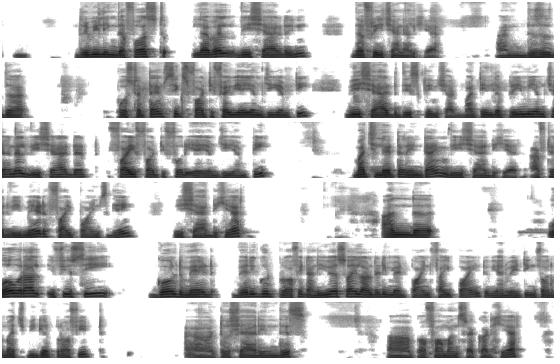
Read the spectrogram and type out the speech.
revealing the first level we shared in the free channel here. And this is the posted time 6:45 am gmt we shared this screenshot. But in the premium channel we shared at 5:44 am gmt much later in time we shared here. After we made 5 points gain we shared here. And uh, overall if you see gold made very good profit and us oil already made 0.5 point. We are waiting for much bigger profit uh, to share in this uh, performance record here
